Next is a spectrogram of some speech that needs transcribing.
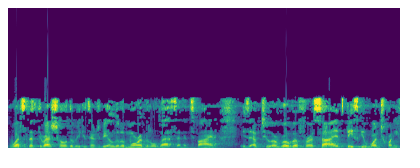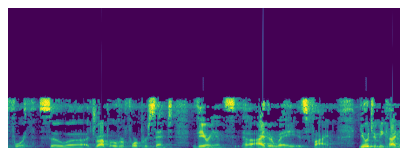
what's the threshold that we consider to be a little more, a little less, and it's fine, is up to a rova for a sa, it's basically 124th. So uh, a drop over 4% variance, uh, either way is fine. Yoter mikan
